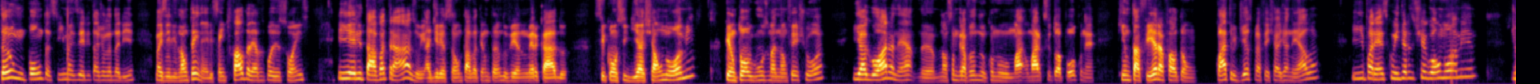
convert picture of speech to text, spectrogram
tão um ponto assim, mas ele tá jogando ali, mas ele não tem, né? Ele sente falta dessas posições e ele tava atrás, a direção tava tentando ver no mercado se conseguia achar um nome tentou alguns, mas não fechou. E agora, né, eh, nós estamos gravando, como o Marco citou há pouco, né, quinta-feira, faltam quatro dias para fechar a janela, e parece que o Inter chegou ao nome de,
